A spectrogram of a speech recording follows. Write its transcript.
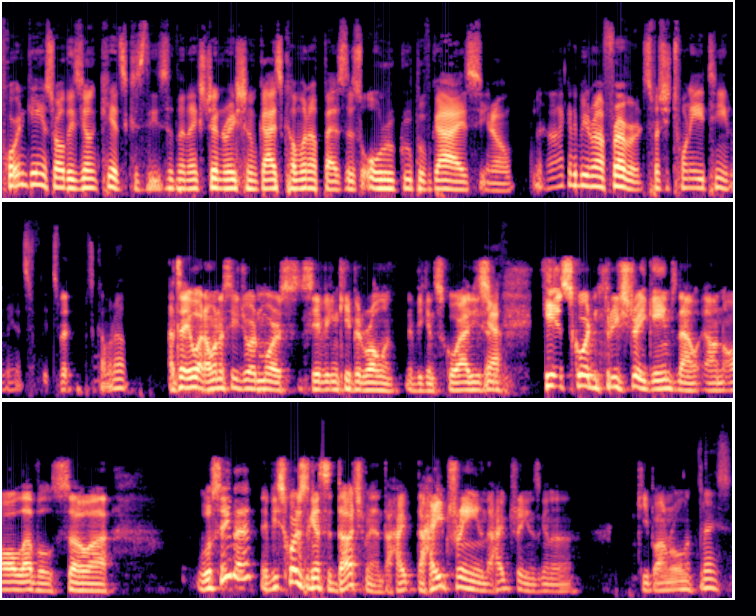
important games for all these young kids because these are the next generation of guys coming up as this older group of guys you know not going to be around forever especially 2018 i mean it's it's, it's coming up I'll tell you what, I want to see Jordan Morris, see if he can keep it rolling, if he can score. He's, yeah. He has scored in three straight games now on all levels. So uh, we'll see, man. If he scores against the Dutch, man, the hype the hype train, the hype train is gonna keep on rolling. Nice.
